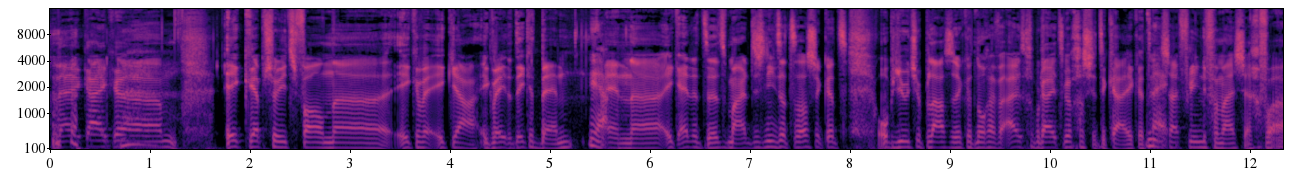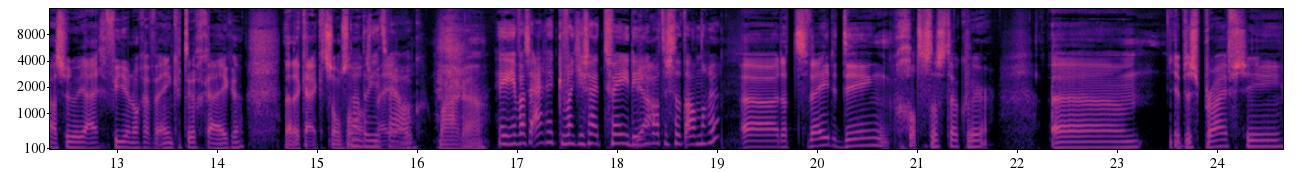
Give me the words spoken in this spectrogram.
nee kijk, uh, ik heb zoiets van... Uh, ik, ik, ja, ik weet dat ik het ben. Ja. En uh, ik edit het. Maar het is niet dat als ik het op YouTube plaats... dat ik het nog even uitgebreid terug ga zitten kijken. Nee. Tenzij vrienden van mij zeggen van... Ah, zullen je eigen video nog even één keer terugkijken? Nou, dan kijk ik het soms nog wel eens mee ook. Maar, uh, hey, je was eigenlijk, want je zei twee dingen. Wat is dat andere? Uh, dat tweede ding, god, is dat het ook weer? Uh, je hebt dus privacy.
